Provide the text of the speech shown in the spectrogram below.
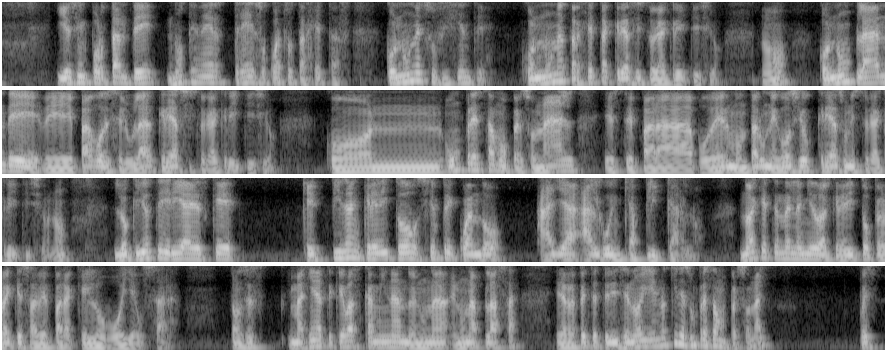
Y es importante no tener tres o cuatro tarjetas. Con una es suficiente. Con una tarjeta creas historial crediticio, ¿no? Con un plan de, pago de celular creas historial crediticio con un préstamo personal este, para poder montar un negocio, creas un historial crediticio, ¿no? Lo que yo te diría es que, que pidan crédito siempre y cuando haya algo en que aplicarlo. No hay que tenerle miedo al crédito, pero hay que saber para qué lo voy a usar. Entonces, imagínate que vas caminando en una, en una plaza y de repente te dicen, oye, ¿no quieres un préstamo personal? Pues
